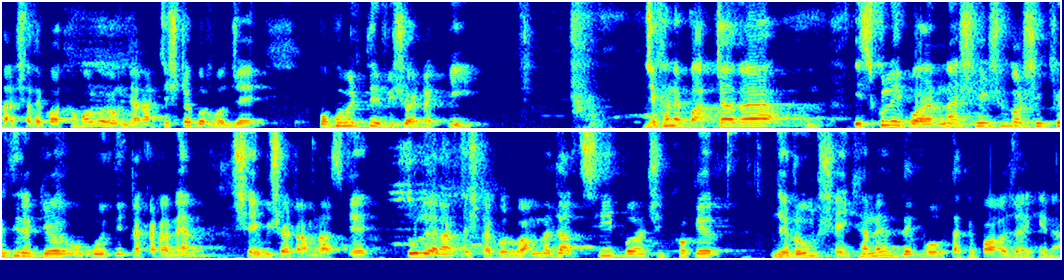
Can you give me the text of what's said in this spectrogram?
তার সাথে কথা বলব এবং জানার চেষ্টা করব যে উপবৃত্তির বিষয়টা কি। যেখানে বাচ্চারা স্কুলেই পড়েন না, সেই সকল শিক্ষার্থীরা কীভাবে উপবৃত্তির টাকাটা নেন, সেই বিষয়টা আমরা আজকে তুলে আনার চেষ্টা করব। আমরা যাচ্ছি প্রধান শিক্ষকের যে রুম, সেইখানে দেখব তাকে পাওয়া যায় কিনা।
